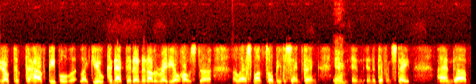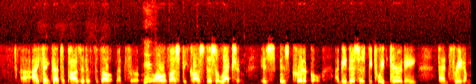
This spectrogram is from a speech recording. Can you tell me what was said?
you know, to to have people like you connected, and another radio host uh, last month told me the same thing in in, in a different state, and. Uh, uh, I think that's a positive development for, Yeah. for all of us because this election is is critical. I mean, this is between tyranny and freedom.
